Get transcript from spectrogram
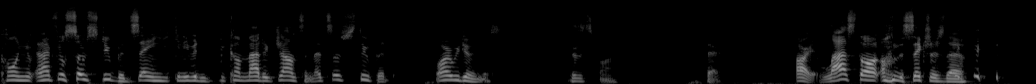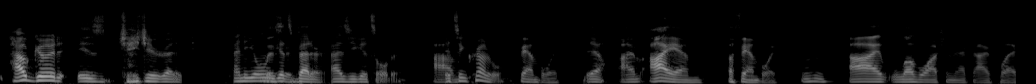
calling him. And I feel so stupid saying he can even become Magic Johnson. That's so stupid. Why are we doing this? because it's fun. Fair. All right. Last thought on the Sixers, though. How good is JJ Redick? And he only gets better as he gets older. It's incredible. fanboy. Yeah. I'm. I am a fanboy. Mhm. I love watching that guy play.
